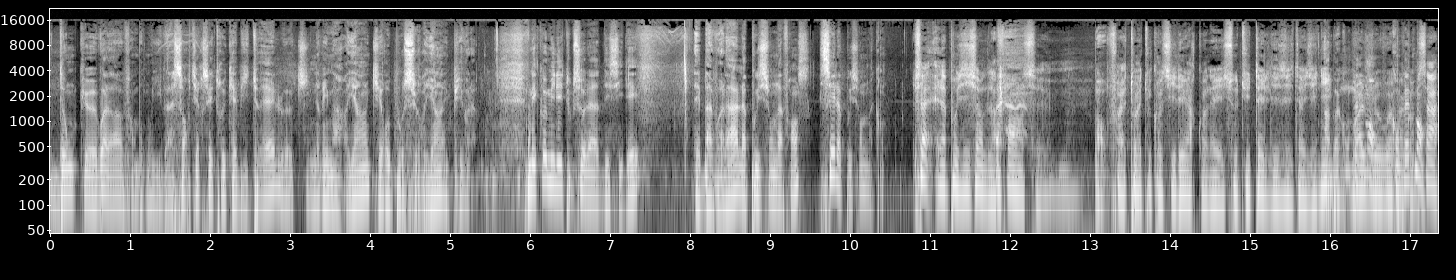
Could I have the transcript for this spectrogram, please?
Donc euh, voilà, enfin bon, il va sortir ses trucs habituels euh, qui ne riment à rien, qui reposent sur rien, et puis voilà. Mais comme il est tout seul à décider, et ben voilà, la position de la France, c'est la position de Macron. La position de la France, euh, bon, enfin, toi tu considères qu'on est sous tutelle des États-Unis. Ah bah, Moi je le vois pas comme ça,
